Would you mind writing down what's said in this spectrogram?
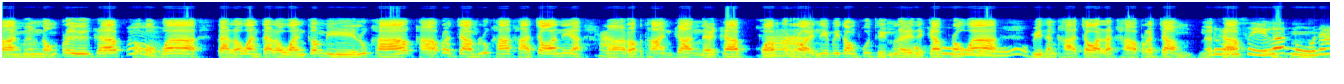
บาลเมืองหนองปลือครับอืมเขาบอกว่าแต่ละวันแต่ละวันก็มีลูกค้าขาประจำลูกค้าขาจรเนี่ยค่ะมารับประทานกันนะครับ ความค่ะอร่อยนี่ไม่ต้องพูดถึงเลยนะครับโอ้โหเพราะว่ามีทั้งขาจรและขาประจำนะดูครับสีเลือดหมูน่า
